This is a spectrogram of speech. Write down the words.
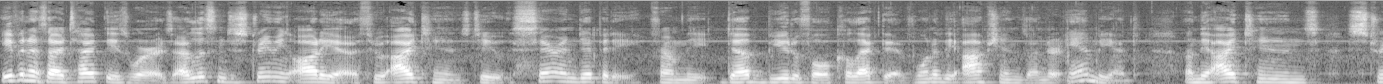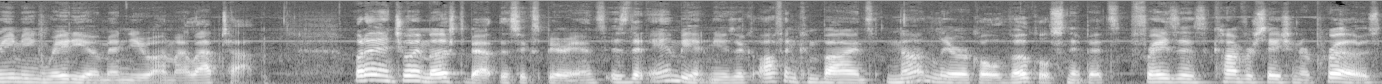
Even as I type these words, I listen to streaming audio through iTunes to Serendipity from the Dub Beautiful Collective, one of the options under Ambient on the iTunes streaming radio menu on my laptop. What I enjoy most about this experience is that ambient music often combines non lyrical vocal snippets, phrases, conversation, or prose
